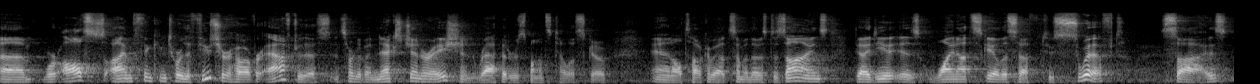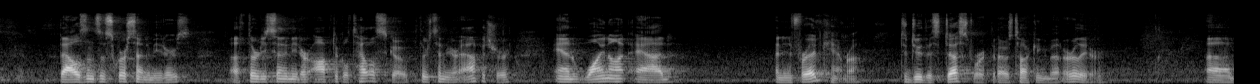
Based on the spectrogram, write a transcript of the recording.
Um, we're also, I'm thinking toward the future, however, after this, in sort of a next generation rapid response telescope. And I'll talk about some of those designs. The idea is why not scale this up to Swift size, thousands of square centimeters, a 30 centimeter optical telescope, 30 centimeter aperture, and why not add an infrared camera to do this dust work that I was talking about earlier. Um,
